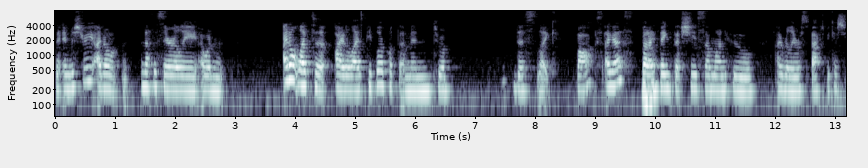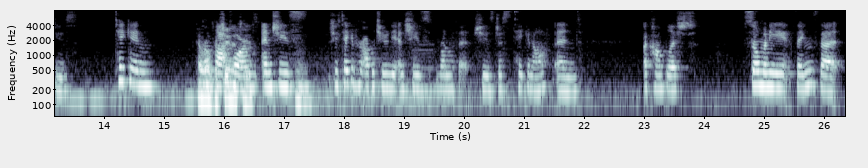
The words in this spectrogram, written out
the industry. I don't necessarily, I wouldn't, I don't like to idolize people or put them into a this like box, I guess. But I Mhm. think that she's someone who I really respect because she's taken Her, her platform and she's Mm. she's taken her opportunity and she's run with it. She's just taken off and accomplished so many things that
